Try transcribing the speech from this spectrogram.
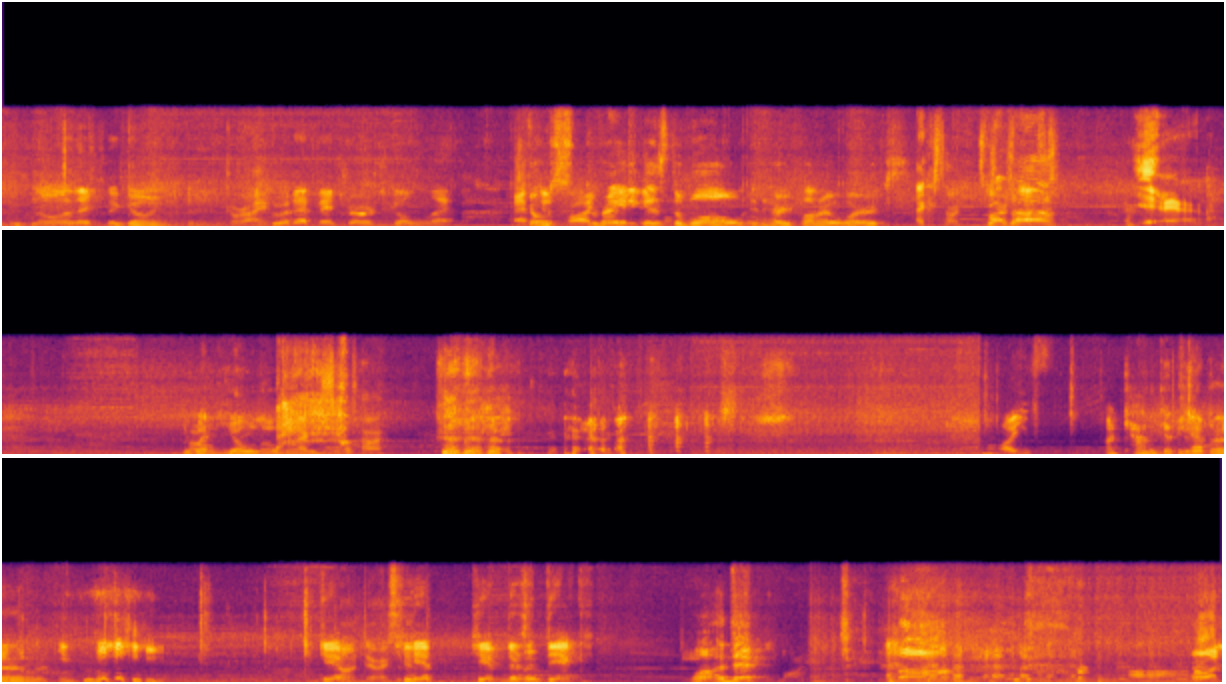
no one's actually going. Go right. Good adventurers go left. F Go is right. straight against the wall. In Harry Potter it works. X-Star. Sparta! Yeah! You Oh. went YOLO mode. X-Star. Are you? I can get to the picture. Kip, Don't do it, Kip, Kip, there's a dick. What, a dick? Oh. What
